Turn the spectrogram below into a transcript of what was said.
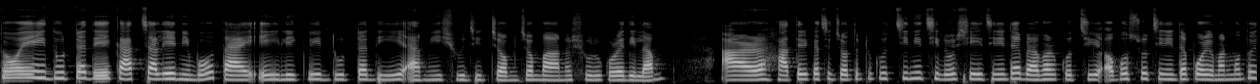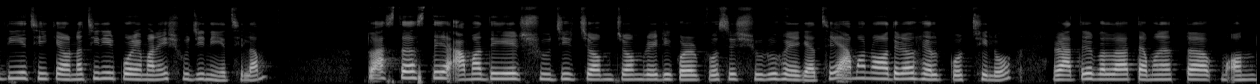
তো এই দুধটা দিয়ে কাজ চালিয়ে নিব, তাই এই লিকুইড দুধটা দিয়ে আমি সুজির চমচম বানানো শুরু করে দিলাম। আর হাতের কাছে যতটুকু চিনি ছিল, সেই চিনিটা ব্যবহার করছি। অবশ্য চিনিটা পরিমাণ মতো দিয়েছি, কেননা চিনির পরিমাণে সুজি নিয়েছিলাম। তো আস্তে আস্তে আমাদের সুজির চমচম রেডি করার প্রসেস শুরু হয়ে গেছে। আমার নদেরাও হেল্প করছিল। বেলা তেমন একটা অন্ধ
